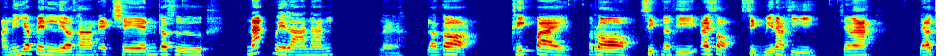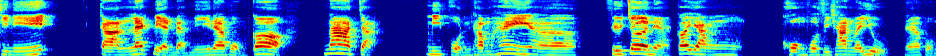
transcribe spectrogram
อันนี้จะเป็น real time exchange ก็คือ ณเวลานั้นนะแล้วก็คลิกไปรอ 10 นาทีไอ้สอบ 10 วินาทีใช่ไหมแล้วทีนี้การแลกเปลี่ยนแบบนี้นะผมก็น่าจะมีผลทำให้อ่าฟิวเจอร์เนี่ยก็ยังคงโพซิชันไว้อยู่นะครับผม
